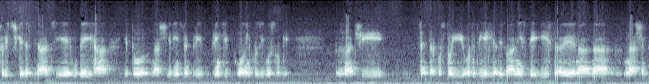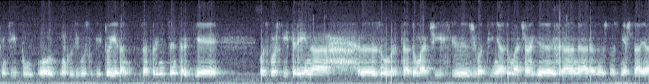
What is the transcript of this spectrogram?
turističke destinacije u BiH, je to naš jedinstven pri, princip all inclusive usluge. Znači, centar postoji od 2012. i na, na našem principu o inclusive usluge. To je jedan zatvoreni centar gdje od sportskih terena, e, zovrta, domaćih e, životinja, domaća e, hrana, raznovrstnost smještaja,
